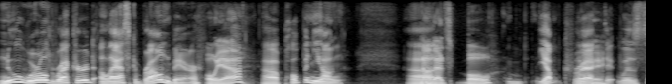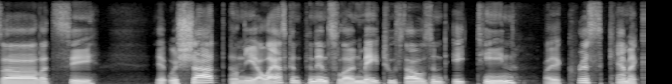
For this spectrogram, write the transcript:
new world record Alaska brown bear, Oh, yeah? uh, Pope and Young. Uh, now that's Bo. Yep, correct. Okay. It was uh let's see. It was shot on the Alaskan Peninsula in May 2018 by a Chris Kamek.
